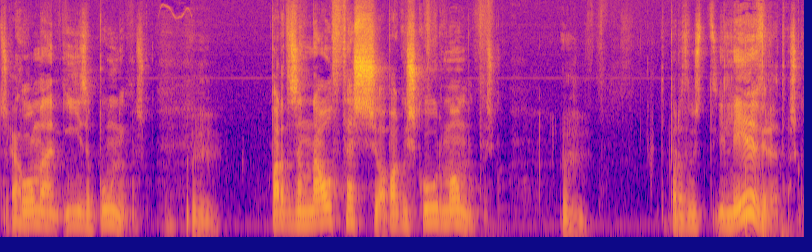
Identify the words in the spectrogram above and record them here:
Já. Svo koma þeim í þessa búninga sko. bara þess að ná þessu á baku skúr mómenti sko. Mhm. bara þú veist, ég liði fyrir þetta sko.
